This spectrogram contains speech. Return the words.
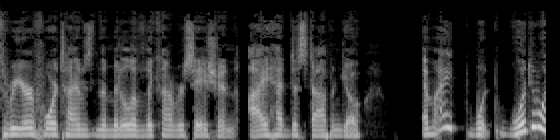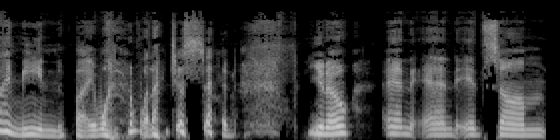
three or four times in the middle of the conversation, I had to stop and go, "Am I what? What do I mean by what what I just said?" You know, and and it's um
